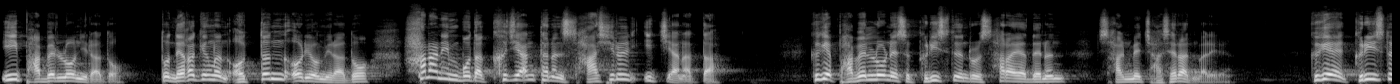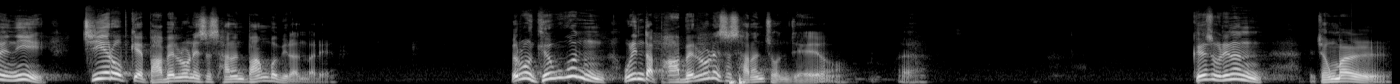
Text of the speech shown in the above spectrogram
이 바벨론이라도 또 내가 겪는 어떤 어려움이라도 하나님보다 크지 않다는 사실을 잊지 않았다. 그게 바벨론에서 그리스도인으로 살아야 되는 삶의 자세란 말이에요. 그게 그리스도인이 지혜롭게 바벨론에서 사는 방법이란 말이에요. 여러분, 결국은 우린 다 바벨론에서 사는 존재예요. 예. 그래서 우리는 정말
